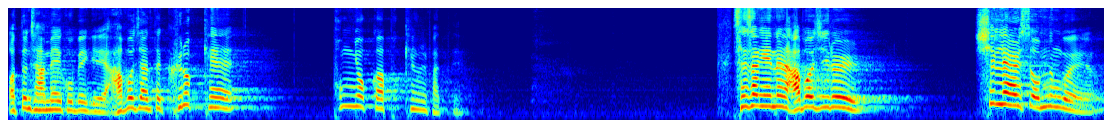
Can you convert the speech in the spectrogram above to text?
어떤 자매의 고백에 아버지한테 그렇게 폭력과 폭행을 받대요. 세상에 있는 아버지를 신뢰할 수 없는 거예요.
